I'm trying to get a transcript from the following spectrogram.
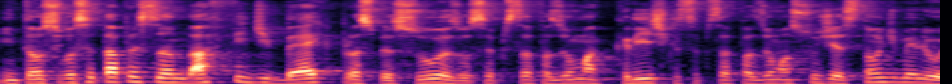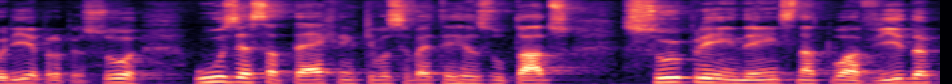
Então, se você está precisando dar feedback para as pessoas, você precisa fazer uma crítica, você precisa fazer uma sugestão de melhoria para a pessoa, use essa técnica que você vai ter resultados surpreendentes na tua vida,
